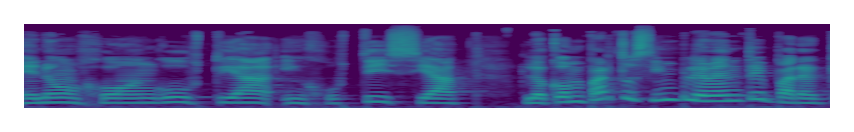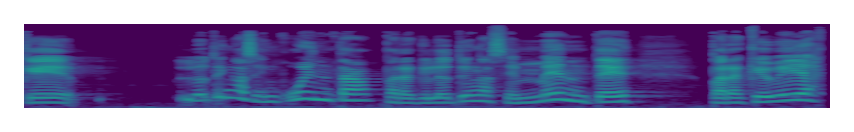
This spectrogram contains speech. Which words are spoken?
enojo, angustia, injusticia. Lo comparto simplemente para que lo tengas en cuenta, para que lo tengas en mente, para que veas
